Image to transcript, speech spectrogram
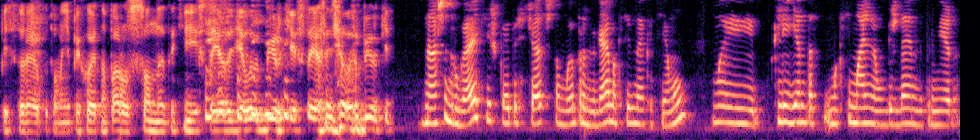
Представляю, потом они приходят на пару сонные такие, и стоят и делают дырки, стоят и делают дырки. Наша другая фишка это сейчас, что мы продвигаем активно эко-тему. Мы клиентов максимально убеждаем, например,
